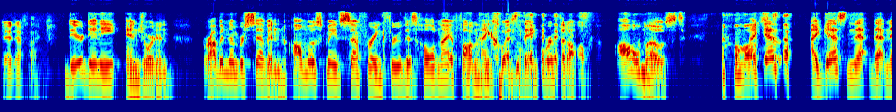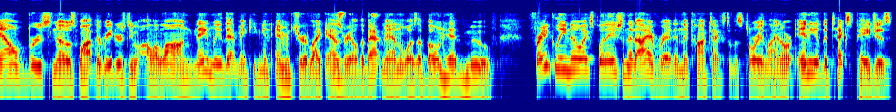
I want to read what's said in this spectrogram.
Yeah, definitely. Dear Denny and Jordan, Robin number seven almost made suffering through this whole Knightfall Knight Quest thing worth it all. Almost. Almost. I guess. I guess that, that now Bruce knows what the readers knew all along, namely that making an amateur like Azrael the Batman was a bonehead move. Frankly, no explanation that I have read in the context of the storyline or any of the text pages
